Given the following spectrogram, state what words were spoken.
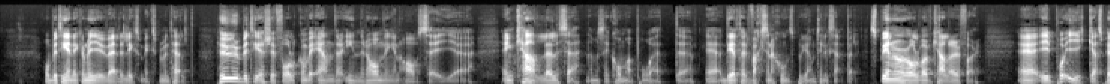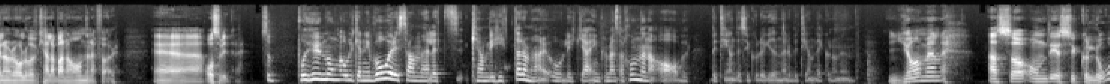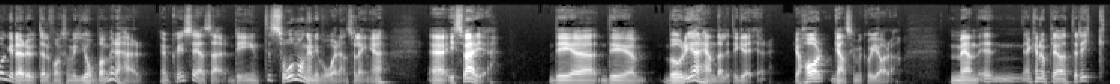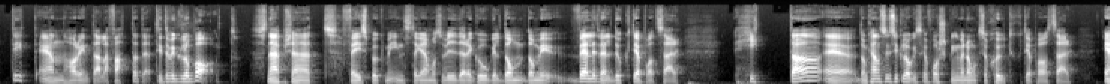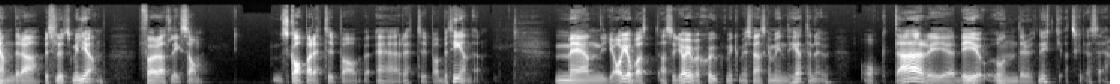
Och beteendeekonomi är ju väldigt liksom experimentellt. Hur beter sig folk om vi ändrar inramningen av sig eh, en kallelse när man ska komma på ett, eh, eh, delta i ett vaccinationsprogram till exempel. Spelar någon roll vad vi kallar det för? Eh, i, på ICA spelar någon roll vad vi kallar bananerna för? Eh, och så vidare. Så på hur många olika nivåer i samhället kan vi hitta de här olika implementationerna av beteendepsykologin eller beteendeekonomin? Ja, men alltså om det är psykologer där ute eller folk som vill jobba med det här. Jag kan ju säga så här, det är inte så många nivåer än så länge eh, i Sverige. Det, det börjar hända lite grejer. Jag har ganska mycket att göra. Men eh, jag kan uppleva att riktigt än har inte alla fattat det. Tittar vi globalt Snapchat, Facebook med Instagram och så vidare, Google, de, de är väldigt, väldigt duktiga på att så här, hitta, eh, de kan sin psykologiska forskning, men de är också sjukt duktiga på att så här, ändra beslutsmiljön för att liksom skapa rätt typ av, eh, rätt typ av beteenden. Men jag jobbar, alltså jag jobbar sjukt mycket med svenska myndigheter nu och där är det ju underutnyttjat skulle jag säga.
